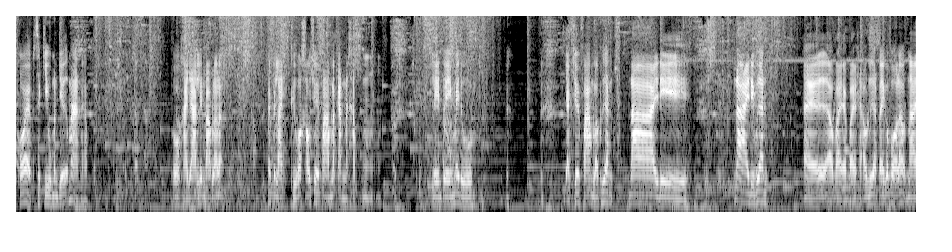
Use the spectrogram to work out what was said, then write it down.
เพราะแบบสกิลมันเยอะมากนะครับ โอ้หายาเล่นบัฟแล้วละไม่เป็นไร ถือว่าเขาช่วยฟาร์มแล้วกันนะครับเลนตัวเองไม่ดู อยากช่วยฟาร์มเหรอเพื่อน ได้เดได้ดิเพื่อน เออเอาไปเอาไป เอาเลือดไปก็พอแล้วนาย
